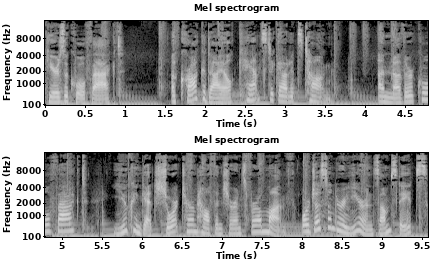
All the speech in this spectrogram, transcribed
Here's a cool fact. A crocodile can't stick out its tongue. Another cool fact, you can get short-term health insurance for a month or just under a year in some states.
